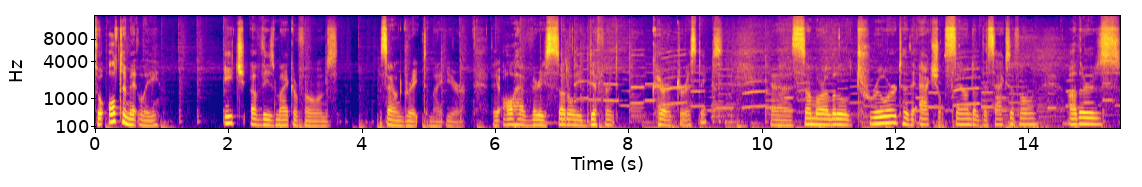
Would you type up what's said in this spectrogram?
So ultimately, each of these microphones sound great to my ear. They all have very subtly different characteristics. Uh, some are a little truer to the actual sound of the saxophone. Others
